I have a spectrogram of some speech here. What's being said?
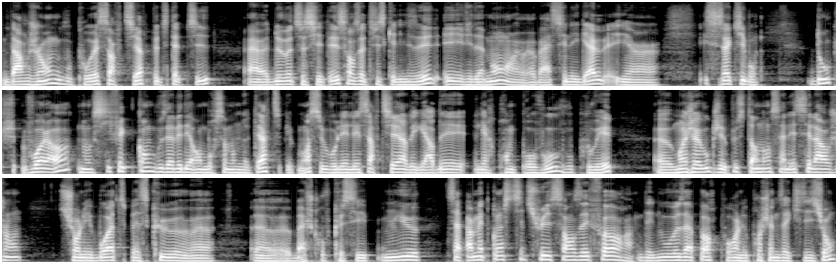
d'argent que vous pourrez sortir petit à petit de votre société sans être fiscalisé. Et évidemment, bah, c'est légal et, et c'est ça qui est bon. Donc voilà, donc ce qui fait que quand vous avez des remboursements de notaire, typiquement, si vous voulez les sortir, les garder, les reprendre pour vous, vous pouvez. Euh, moi, j'avoue que j'ai plus tendance à laisser l'argent sur les boîtes parce que euh, euh, bah, je trouve que c'est mieux. Ça permet de constituer sans effort des nouveaux apports pour les prochaines acquisitions.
